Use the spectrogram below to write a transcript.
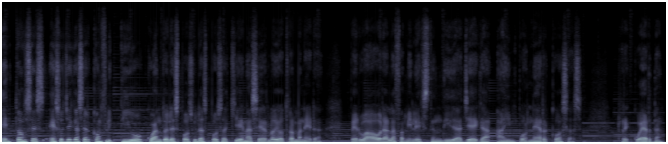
Entonces eso llega a ser conflictivo cuando el esposo y la esposa quieren hacerlo de otra manera, pero ahora la familia extendida llega a imponer cosas. Recuerda,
